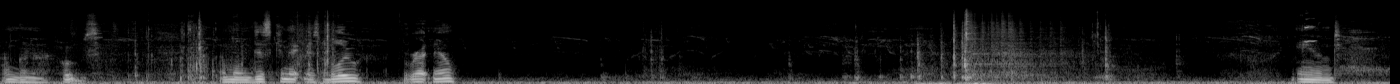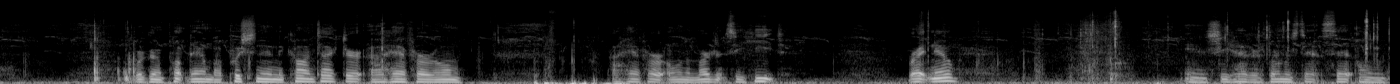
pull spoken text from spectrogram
I'm gonna oops. I'm gonna disconnect this blue right now. And we're going to pump down by pushing in the contactor. I have her on I have her on emergency heat right now. And she had her thermostat set on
